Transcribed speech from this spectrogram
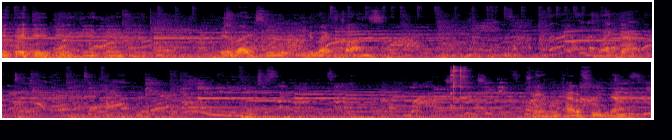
He likes it. He likes tots. You like that? Okay, what kind of food now?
